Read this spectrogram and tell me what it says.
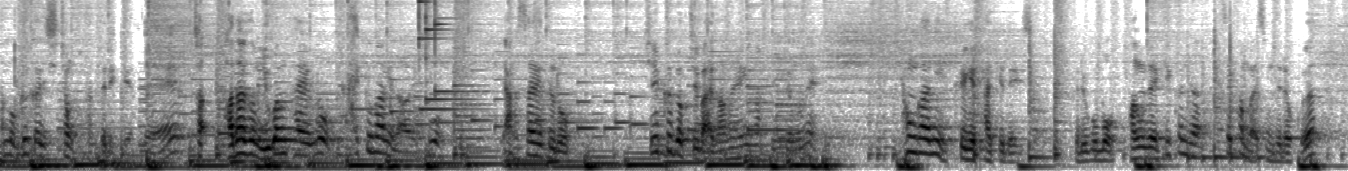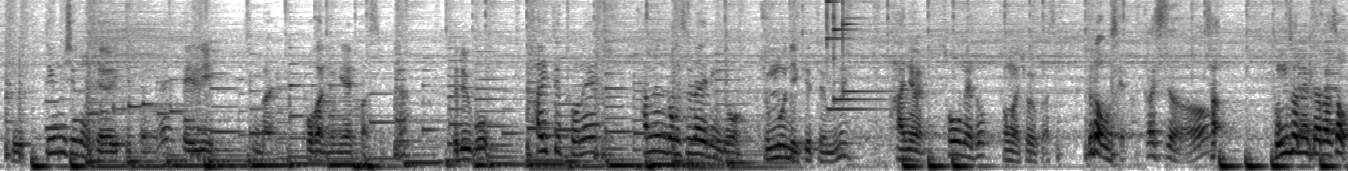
한번 끝까지 시청 부탁드릴게요. 네. 자, 바닥은 유광 타일로 깔끔하게 나와 있고 양 사이드로 실크 벽지 말감을 해놨기 때문에 현관이 되게 밝게 되어 있어요. 그리고 뭐 방금 전에 키큰장 세칸 말씀드렸고요. 그 띄움 시공 되어 있기 때문에 데일리 신발 보관 용이 할 것 같습니다. 그리고 화이트 톤의 3연동 슬라이딩 도어 중문이 있기 때문에 단열, 소음에도 정말 좋을 것 같습니다. 들어오세요. 가시죠. 자, 동선에 따라서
